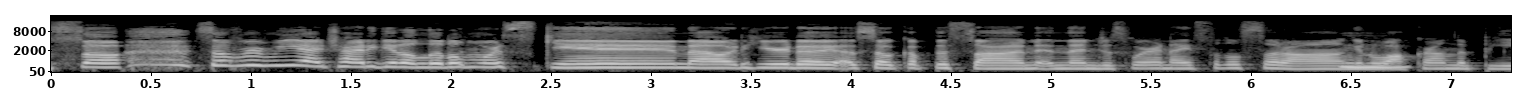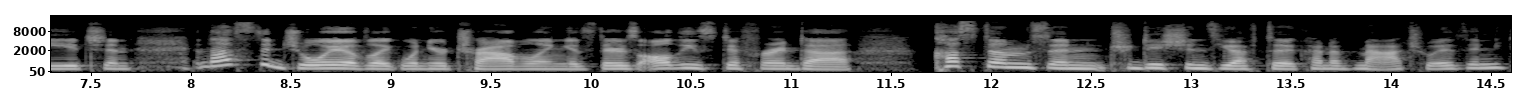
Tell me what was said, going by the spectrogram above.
So so for me I try to get a little more skin out here to soak up the sun and then just wear a nice little sarong Mm-hmm. and walk around the beach and and that's the joy of like when you're traveling is there's all these different uh customs and traditions you have to kind of match with and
